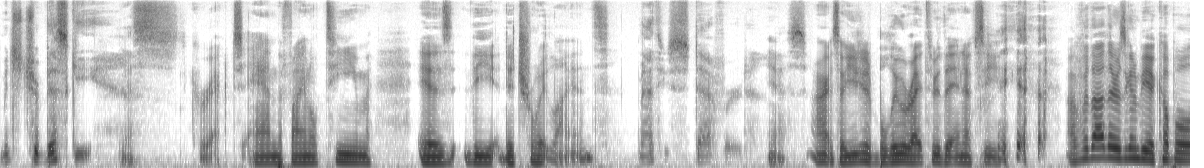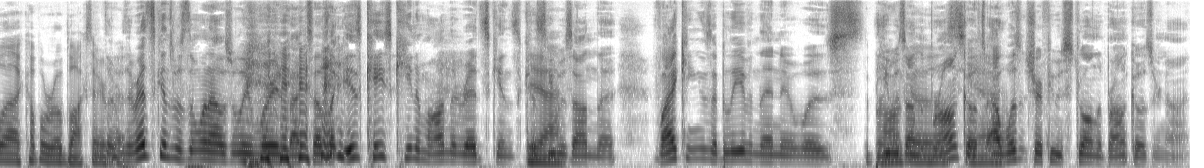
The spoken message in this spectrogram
Mitch Trubisky. Yes, correct. And the final team is the Detroit Lions. Matthew Stafford. Yes. All right, so you just blew right through the NFC. I thought there was going to be a couple uh, couple roadblocks there, The, but the Redskins was the one I was really worried about because I was like, is Case Keenum on the Redskins? Because Yeah. he was on the Vikings, I believe, and then it was The he was on the Broncos, yeah. I wasn't sure if he was still on the Broncos or not.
